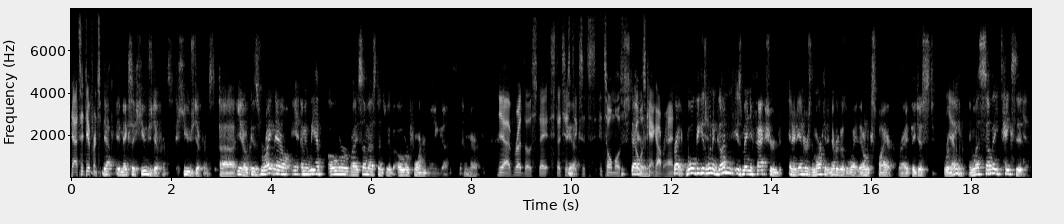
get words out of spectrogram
that's a difference maker. Yeah, it makes a huge difference. A huge difference. Uh, you know, because right now, I mean, we have over, by some estimates, we have over 400 million guns in America. Yeah, I've read those sta- statistics. Yeah. It's it's almost you almost can't comprehend. Right. Well, because yeah. when a gun is manufactured and it enters the market, it never goes away. They don't expire. Right. They just remain unless somebody takes it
